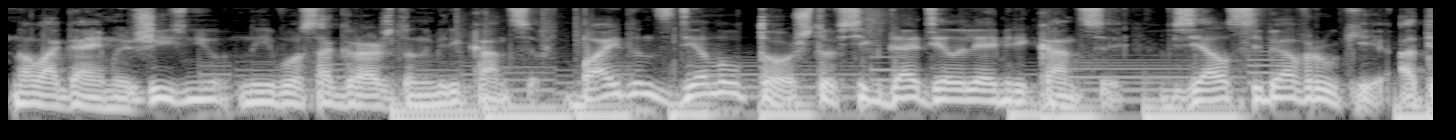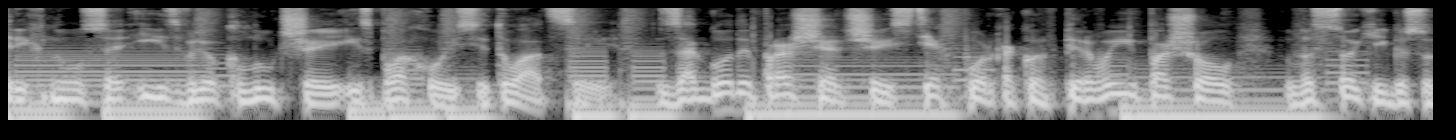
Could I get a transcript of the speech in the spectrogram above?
налагаемой жизнью на его сограждан-американцев. Байден сделал то, что всегда делали американцы. Взял себя в руки, отряхнулся и извлек лучшее из плохой ситуации. За годы, прошедшие с тех пор, как он впервые пошел в высокий государственный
